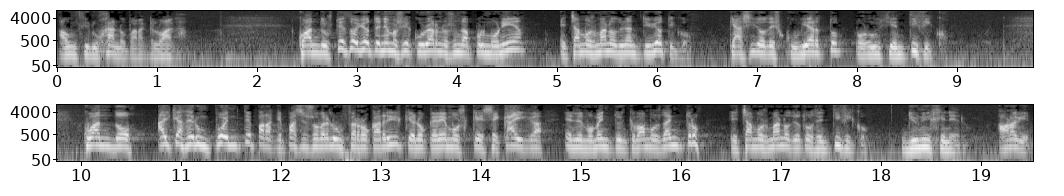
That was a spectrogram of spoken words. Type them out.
a un cirujano para que lo haga. Cuando usted o yo tenemos que curarnos una pulmonía, echamos mano de un antibiótico que ha sido descubierto por un científico. Cuando hay que hacer un puente para que pase sobre él un ferrocarril que no queremos que se caiga en el momento en que vamos dentro, echamos mano de otro científico, de un ingeniero. Ahora bien,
